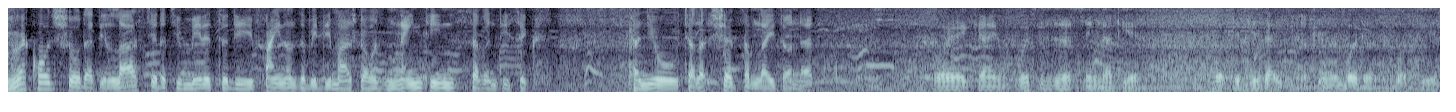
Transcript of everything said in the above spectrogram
Records show that the last year that you made it to the finals of the Dimanche was 1976. Can you tell us, shed some light on that? Boy, I can't. What is this thing that year? What it is, I can't remember that, what year.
